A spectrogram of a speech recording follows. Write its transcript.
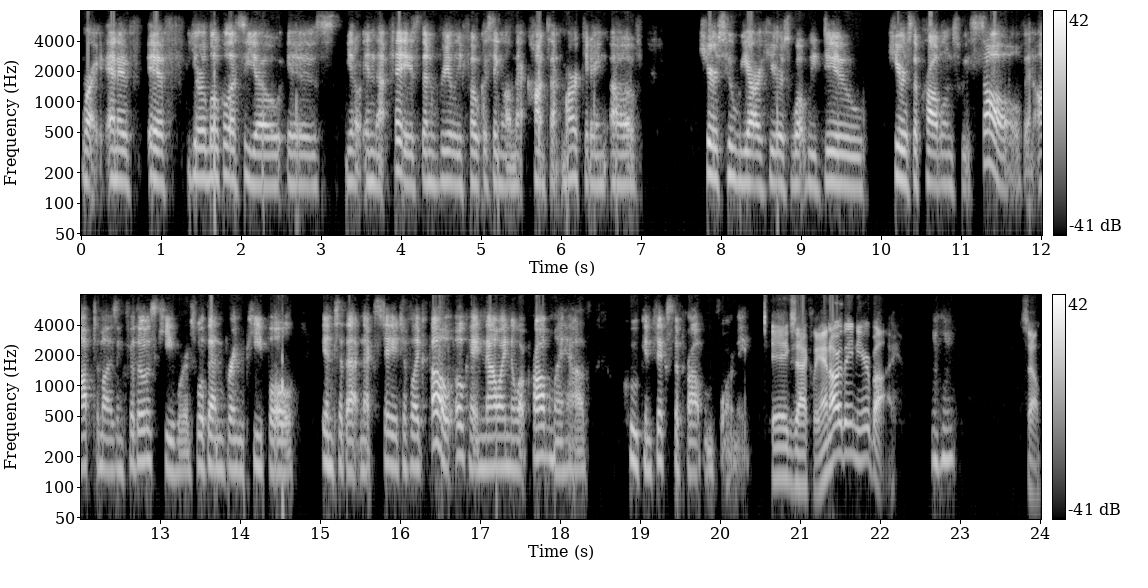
Right. And if if your local SEO is, you know, in that phase, then really focusing on that content marketing of here's who we are, here's what we do, here's the problems we solve, and optimizing for those keywords will then bring people into that next stage of like, oh, okay, now I know what problem I have. Who can fix the problem for me? Exactly. And are they nearby? hmm So,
